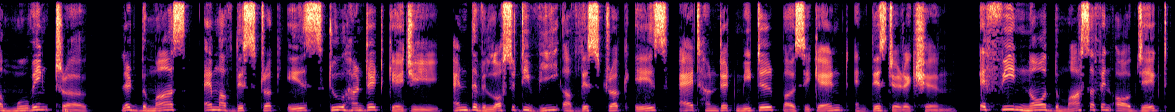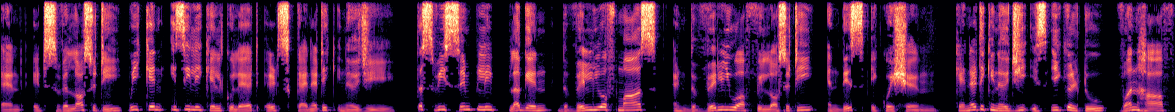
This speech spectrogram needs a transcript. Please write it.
a moving truck. Let the mass m of this truck is 200 kg and the velocity v of this truck is 800 meter per second in this direction. If we know the mass of an object and its velocity, we can easily calculate its kinetic energy. Thus, we simply plug in the value of mass and the value of velocity in this equation. Kinetic energy is equal to 1 half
